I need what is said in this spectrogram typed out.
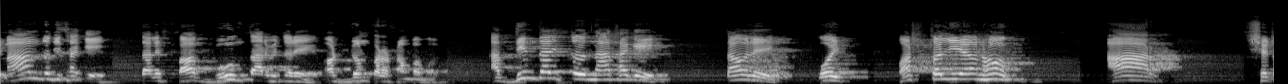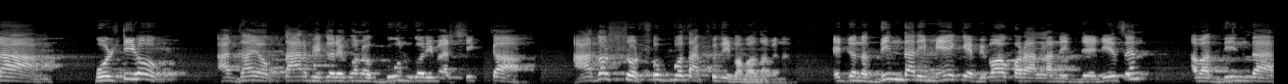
ইমান যদি থাকে, তাহলে সব গুণ তার ভিতরে অর্জন করা সম্ভব হবে। আর দিনদারিত্ব না থাকে, তাহলে ওই অস্ট্রেলিয়ান হোক, আর সেটা পোলট্রি হোক হোক, তার ভিতরে কোনো গুণ গরিমার শিক্ষা, আদর্শ সভ্যতা খুঁজে পাওয়া যাবে না। এর জন্য দিনদারি মেয়েকে বিবাহ করা আল্লাহ নির্দেশ দিয়েছেন, আবার দিনদার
